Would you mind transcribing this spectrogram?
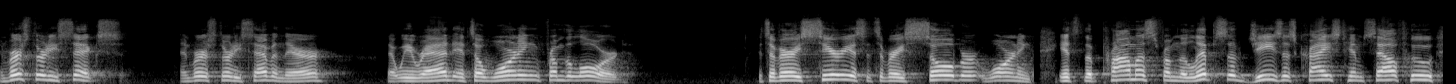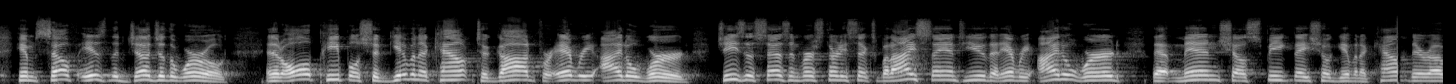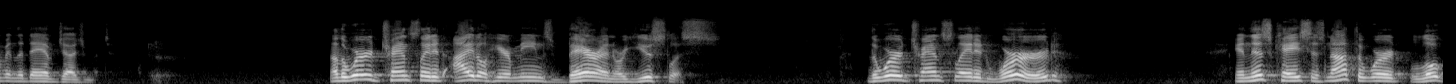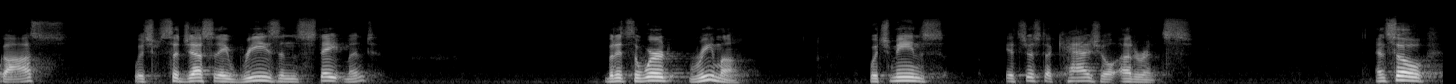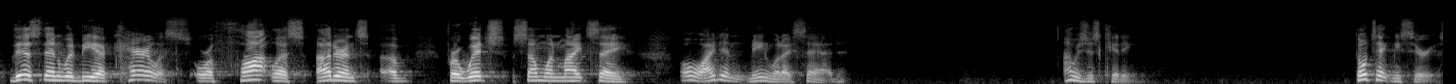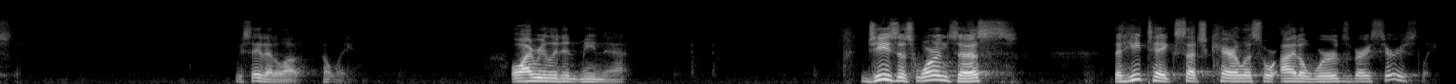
In verse 36 and verse 37 there that we read, it's a warning from the Lord. It's a very serious, it's a very sober warning. It's the promise from the lips of Jesus Christ Himself, who Himself is the judge of the world, and that all people should give an account to God for every idle word. Jesus says in verse 36, But I say unto you that every idle word that men shall speak, they shall give an account thereof in the day of judgment. Now, the word translated idle here means barren or useless. The word translated word in this case is not the word logos, which suggests a reasoned statement, but it's the word rhema, which means it's just a casual utterance. And so this then would be a careless or a thoughtless utterance of, for which someone might say, Oh, I didn't mean what I said. I was just kidding. Don't take me seriously. We say that a lot, don't we? Oh, I really didn't mean that. Jesus warns us that he takes such careless or idle words very seriously.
